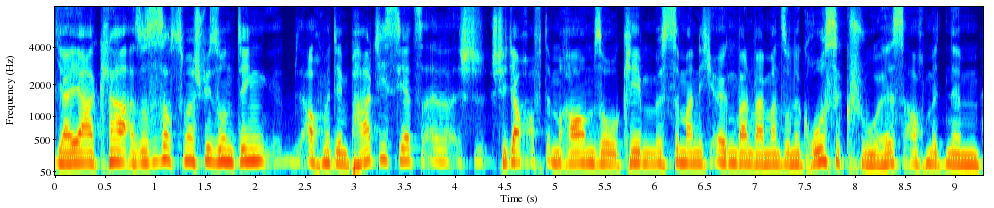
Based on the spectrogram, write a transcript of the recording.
Ja, ja, klar. Also es ist auch zum Beispiel so ein Ding, auch mit den Partys jetzt, äh, steht ja auch oft im Raum so, okay, müsste man nicht irgendwann, weil man so eine große Crew ist, auch mit einem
